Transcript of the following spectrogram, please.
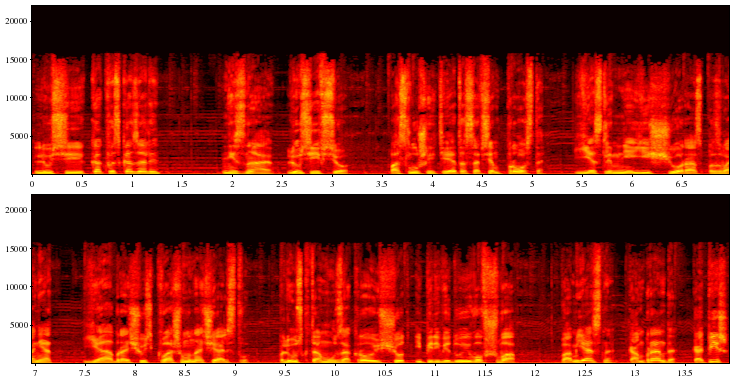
Люси, как вы сказали? Не знаю. Люси и все. Послушайте, это совсем просто. Если мне еще раз позвонят, я обращусь к вашему начальству. Плюс к тому закрою счет и переведу его в шваб. Вам ясно? Компренда? Копишь?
